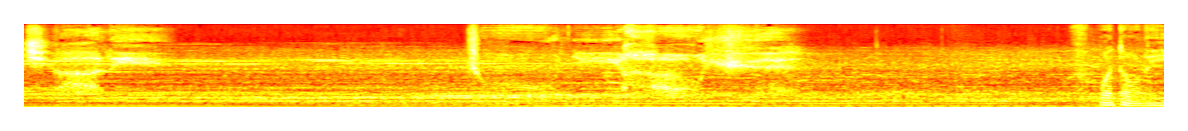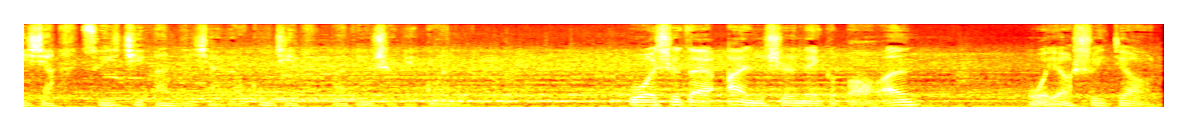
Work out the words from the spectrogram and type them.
家里，祝你好运。”我抖了一下，随即按了一下遥控器，把电视给关了。我是在暗示那个保安，我要睡觉了，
